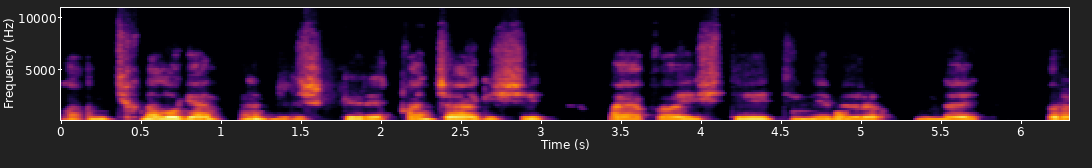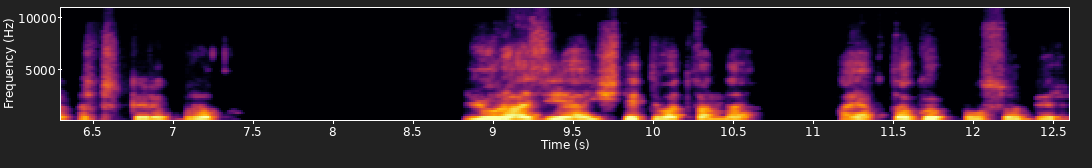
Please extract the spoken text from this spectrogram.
анын технологияны билиш керек канча киши аяка иштейт эмне мындай караш керек бирок юразия иштетип атканда аякта көп болсо бир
